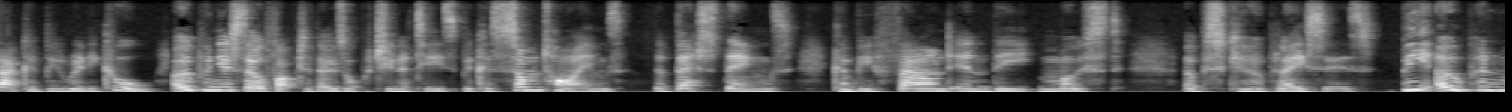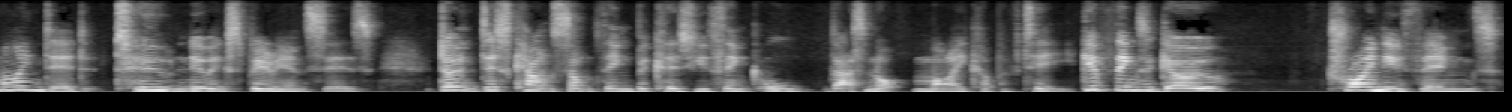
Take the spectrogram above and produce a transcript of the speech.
that could be really cool. Open yourself up to those opportunities because sometimes the best things can be found in the most obscure places. Be open minded to new experiences. Don't discount something because you think, oh, that's not my cup of tea. Give things a go, try new things.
